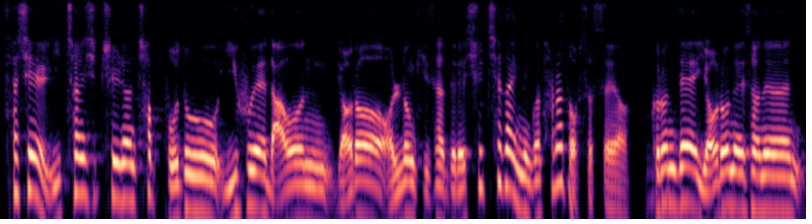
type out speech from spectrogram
사실 2017년 첫 보도 이후에 나온 여러 언론 기사들의 실체가 있는 건 하나도 없었어요. 그런데 여론에서는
